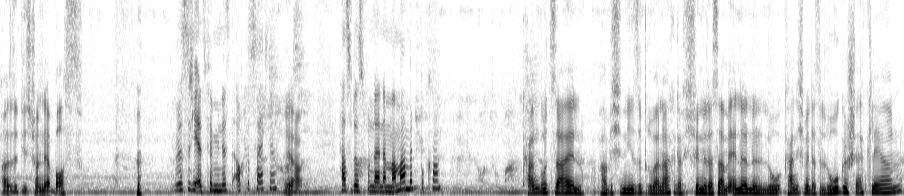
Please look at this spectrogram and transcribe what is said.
Also die ist schon der Boss. Würdest du dich als Feminist auch bezeichnen? Ja. Hast du das von deiner Mama mitbekommen? Kann gut sein. Habe ich nie so drüber nachgedacht. Ich finde das am Ende, eine kann ich mir das logisch erklären.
